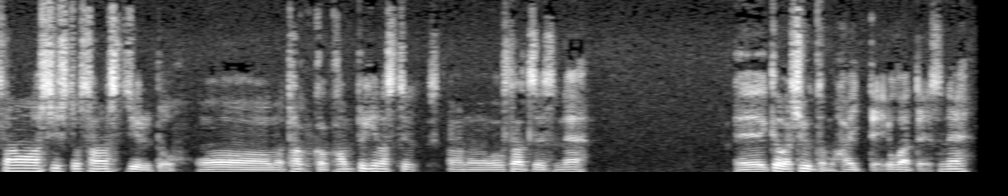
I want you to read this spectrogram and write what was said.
3アシスト、3スティールと、あーまあ、タッカー完璧なステあのー、スタですね。えー、今日はシュートも入ってよかったですね。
